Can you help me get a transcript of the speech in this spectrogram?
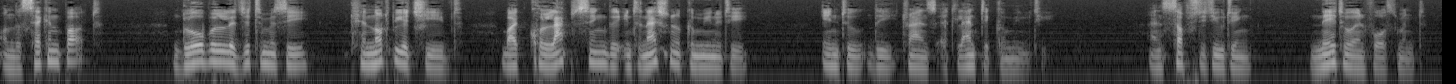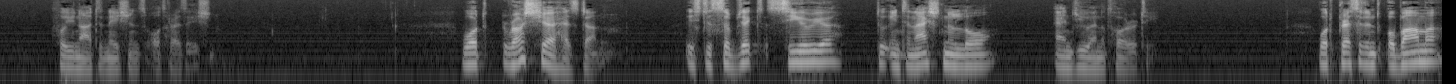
On the second part, global legitimacy cannot be achieved by collapsing the international community into the transatlantic community and substituting NATO enforcement for United Nations authorization. What Russia has done is to subject Syria to international law and UN authority. What President Obama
